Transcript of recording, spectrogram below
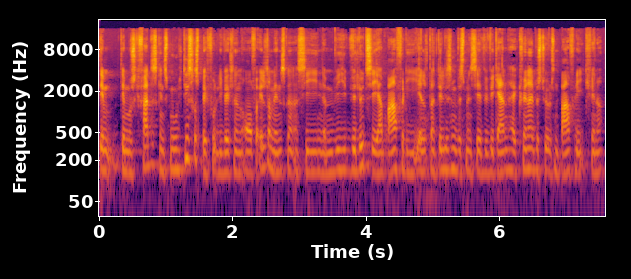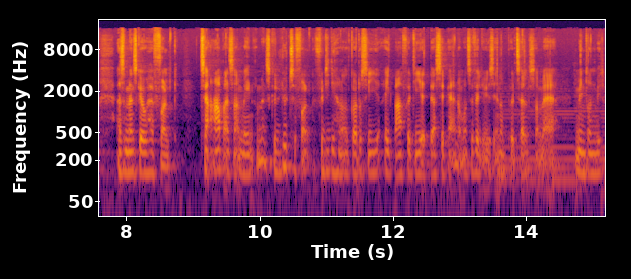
det, det er måske faktisk en smule disrespektfuldt i virkeligheden over for ældre mennesker at sige, at vi vil lytte til jer bare fordi I er ældre. Det er ligesom hvis man siger, at vi vil gerne have kvinder i bestyrelsen bare fordi I er kvinder. Altså man skal jo have folk til at arbejde sammen med en, og man skal lytte til folk, fordi de har noget godt at sige, og ikke bare fordi, at deres CPR-nummer tilfældigvis ender på et tal, som er mindre end mit.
